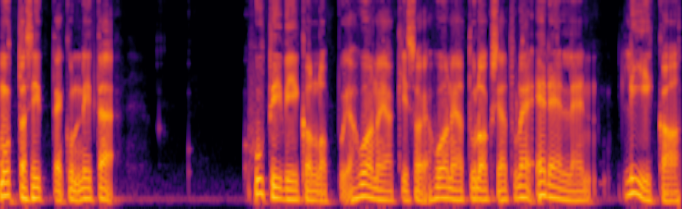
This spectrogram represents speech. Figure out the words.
Mutta sitten kun niitä hutiviikonloppuja, huonoja kisoja, huonoja tuloksia tulee edelleen liikaa.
